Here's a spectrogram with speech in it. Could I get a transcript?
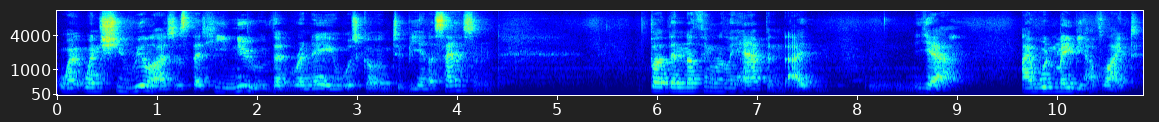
when, she realizes that he knew that Renee was going to be an assassin. But then nothing really happened. I, yeah, I would maybe have liked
